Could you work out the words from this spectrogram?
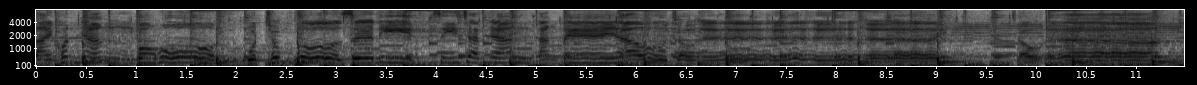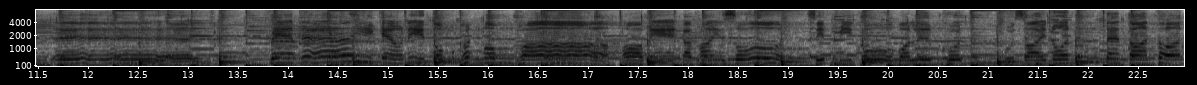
หลายคนยังบ่ฮู้กุดชมพูเสื้อนี้สีฉันยังตั้งแต่เอาเจ้าเอ้ยเจ้าเอ้ยแฟนเอ้ยแก้วนี่ตุ่มคนงมพอพ่อแม่ก็คอยสู้สิทธิ์มีคู่บ่ลืมคุณผู้ซอยนุ่นแต่ตอนต้น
